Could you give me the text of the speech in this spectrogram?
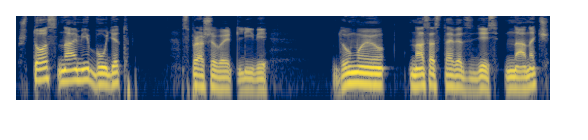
«Что с нами будет?» — спрашивает Ливи. «Думаю, нас оставят здесь на ночь,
